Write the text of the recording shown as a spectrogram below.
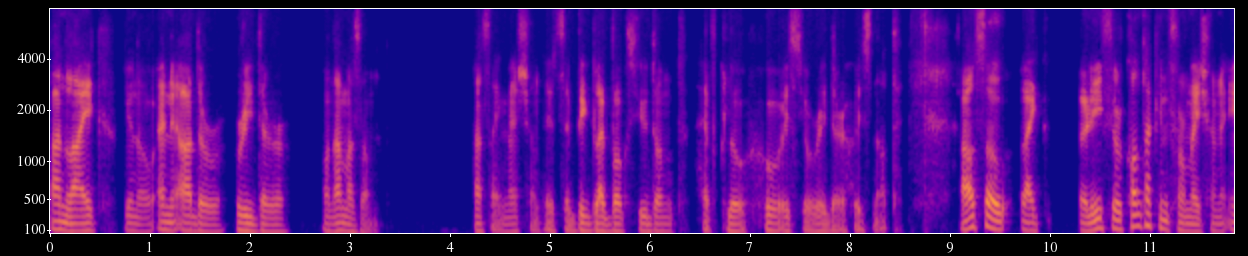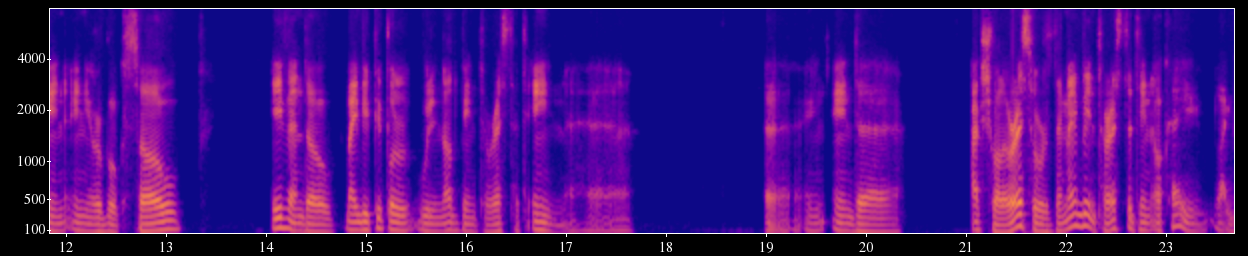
unlike you know any other reader on Amazon. As I mentioned, it's a big black box. You don't have clue who is your reader, who is not. Also, like leave your contact information in in your book. So even though maybe people will not be interested in uh, uh, in in the actual resource, they may be interested in okay, like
